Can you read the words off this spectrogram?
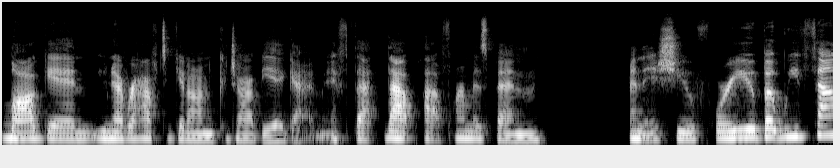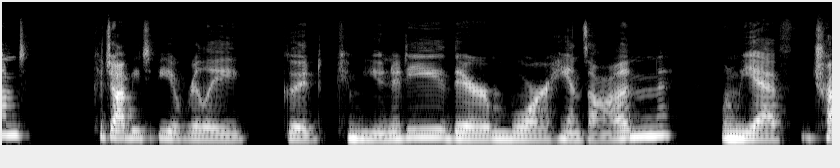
log in, you never have to get on Kajabi again if that that platform has been an issue for you. But we've found Kajabi to be a really good community. They're more hands-on when we have tr-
